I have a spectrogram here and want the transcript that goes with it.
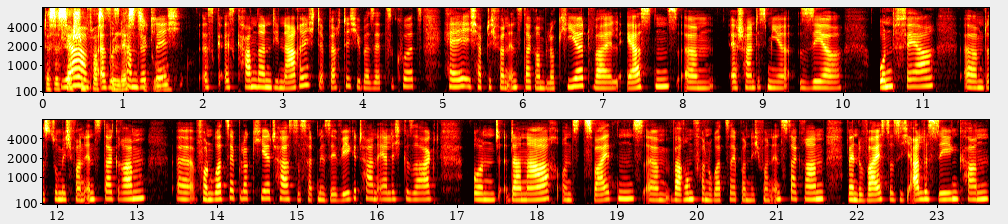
das ist ja, ja schon fast also Belästigung. Es kam wirklich, es, es kam dann die Nachricht, warte, ich übersetze kurz, hey, ich habe dich von Instagram blockiert, weil erstens ähm, erscheint es mir sehr unfair, ähm, dass du mich von Instagram äh, von WhatsApp blockiert hast. Das hat mir sehr wehgetan, ehrlich gesagt. Und danach und zweitens, ähm, warum von WhatsApp und nicht von Instagram, wenn du weißt, dass ich alles sehen kann,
